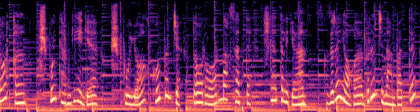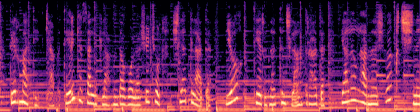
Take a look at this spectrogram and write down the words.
Yorqin xushbo'y ta'mga ega ushbu yog' ko'pincha dorivor maqsadda ishlatilgan. Zira yog'i birinchi navbatda dermatit kabi teri kasalliklarini davolash uchun ishlatiladi. Yog' terini tinchlantiradi yallig'lanish va qichishishni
